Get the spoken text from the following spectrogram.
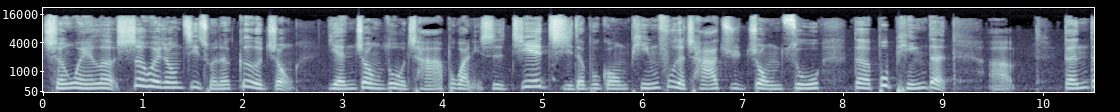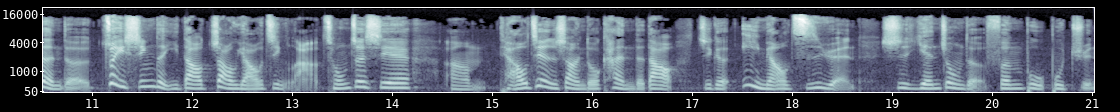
成为了社会中寄存的各种严重落差，不管你是阶级的不公、贫富的差距、种族的不平等，啊、等等的最新的一道照妖镜啦。从这些嗯条件上，你都看得到这个疫苗资源是严重的分布不均。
